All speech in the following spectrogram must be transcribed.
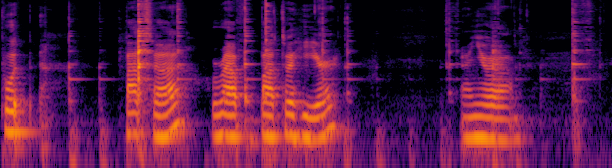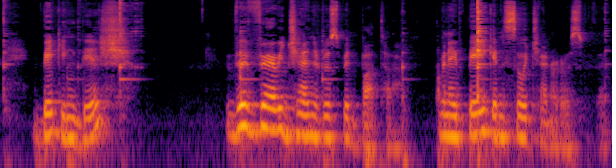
put butter, wrap butter here on your baking dish. We're very generous with butter. When I bake, I'm so generous with it.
